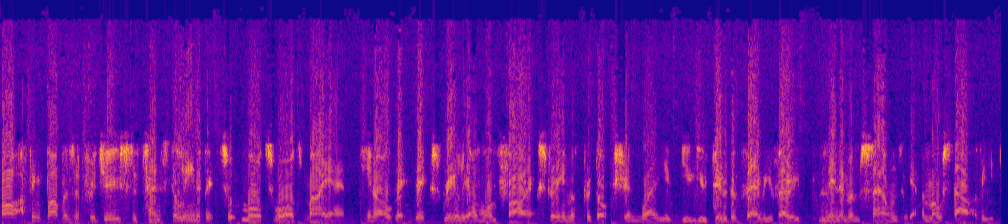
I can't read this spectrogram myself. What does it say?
Bob, I think Bob as a producer tends to lean a bit to, more towards my end. You know, Rick, Rick's really on one far extreme of production where you, you, you do the very, very minimum sounds and get the most out of each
